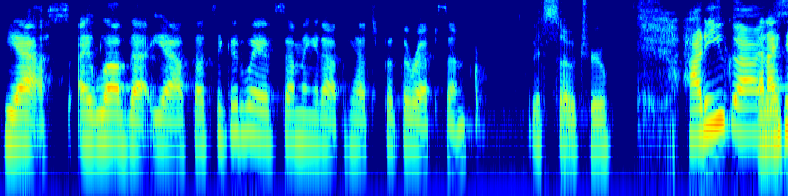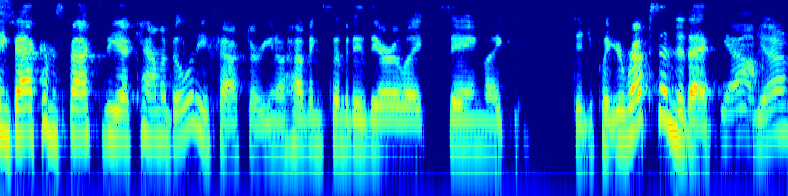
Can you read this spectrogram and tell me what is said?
Yes, I love that. Yeah, that's a good way of summing it up. You have to put the reps in. It's so true. How do you guys? And I think that comes back to the accountability factor. You know, having somebody there, like saying, like, did you put your reps in today? Yeah. Yeah.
